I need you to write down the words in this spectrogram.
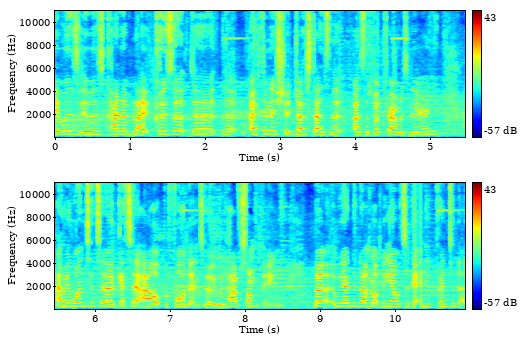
it was it was kind of like because the, the the I finished it just as the as the book fair was nearing, and we wanted to get it out before then so that we would have something. But we ended up not being able to get any printed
